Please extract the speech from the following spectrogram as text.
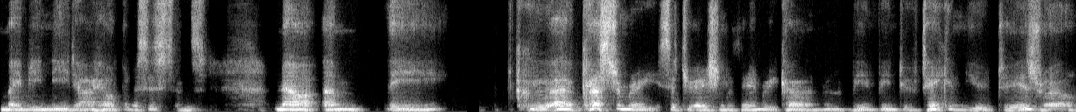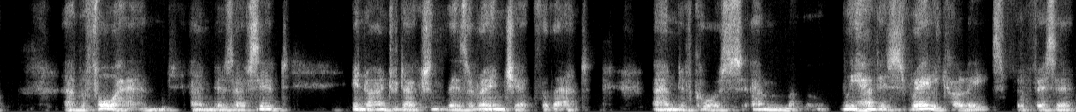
maybe need our help and assistance. Now, um, the uh, customary situation with Henry Cohen, who been to have taken you to Israel uh, beforehand. And as I've said in our introduction, there's a rain check for that. And of course, um, we have Israeli colleagues, Professor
